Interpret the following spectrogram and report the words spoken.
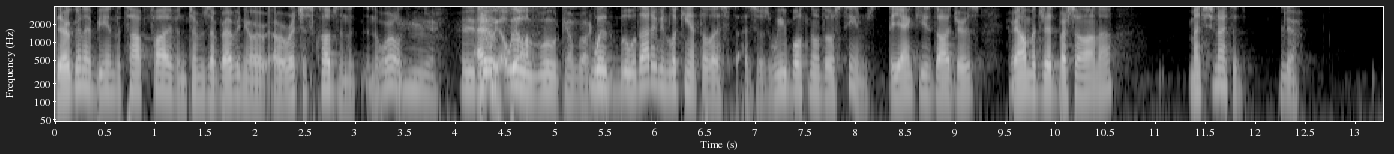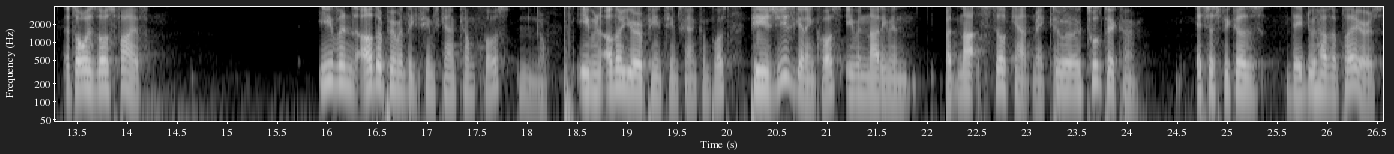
they're going to be in the top five in terms of revenue or, or richest clubs in the in the world. Mm, yeah. He And we- we- still will come back. With, without even looking at the list, as as we both know those teams: the Yankees, Dodgers, Real Madrid, Barcelona, Manchester United. yeah. It's always those five. Even other Premier League teams can't come close. No. Even other European teams can't come close. PSG is getting close, even not even, but not still can't make it. Uh, it will take time. It's just because they do have the players.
